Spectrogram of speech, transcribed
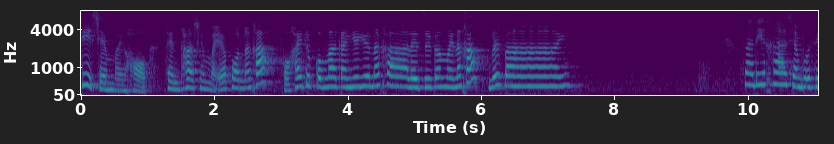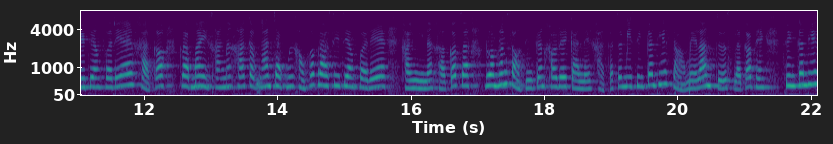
ที่เชียงใหม่หอเซ็นทรัลเชียงใหม่แอร์พอร์ตนะคะ ขอให้ทุกคนมากันเยอะๆนะคะแล้วเจอกันใหม่นะคะ บ๊ายบาย สวัสดีค่ะแชมพูซีเจมเฟเดค่ะ ก็กลับมาอีกครั้งนะคะ กับงานจับมือของพวกเราซีเจมเฟเดครั้งนี้นะคะ ก็จะรวมทั้ง 2 ซิงเกิลเข้าด้วยกันเลยค่ะ ก็จะมีซิงเกิลที่ 2 เมลอนจูสแล้วก็เพลงซิงเกิลที่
